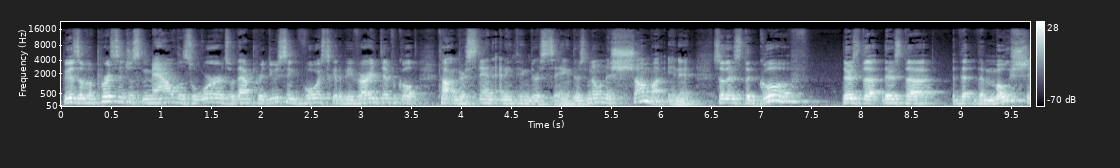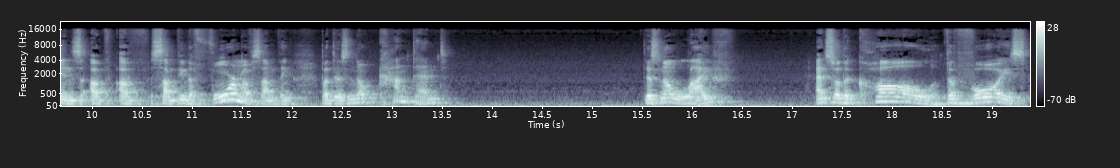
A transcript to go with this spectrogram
because if a person just mouths words without producing voice, it's going to be very difficult to understand anything they're saying. There's no neshama in it. So there's the goof, there's the there's the, the, the motions of, of something, the form of something, but there's no content. There's no life. And so the call, the voice,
